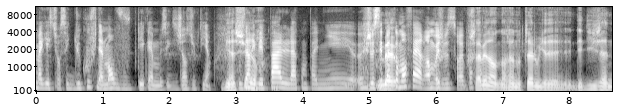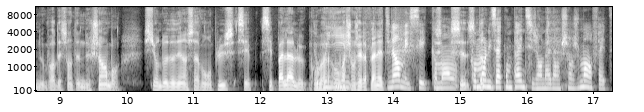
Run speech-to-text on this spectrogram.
ma question, c'est que du coup finalement vous vous pliez quand même aux exigences du client. Bien Vous sûr. n'arrivez pas à l'accompagner. euh, je sais Mais- pas comment faire. hein, moi je ne saurais pas. Vous savez, dans, dans un hôtel où il y a des, des dizaines, voire des centaines de chambres, si on doit donner un savon en plus, c'est c'est pas là qu'on va, Oui. on va changer la planète. Non, mais c'est comment, dans- on les accompagne, ces gens-là, dans le changement, en fait,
